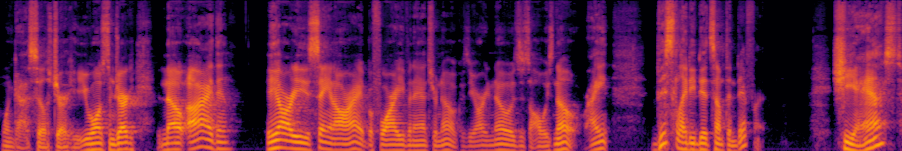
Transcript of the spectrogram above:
one guy sells jerky. You want some jerky? No. All right then. He already is saying all right before I even answer no because he already knows it's always no, right? This lady did something different. She asked,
